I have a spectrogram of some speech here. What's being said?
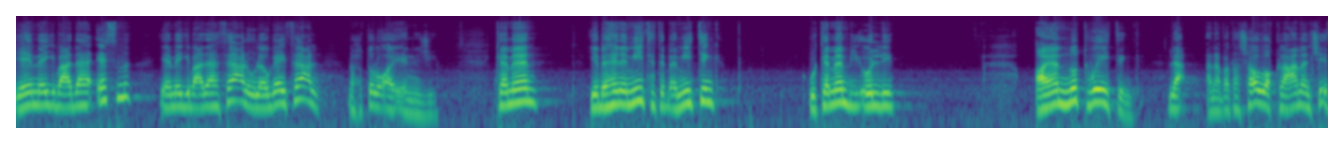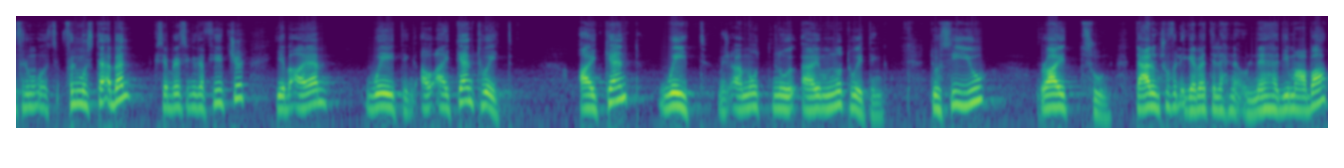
يا إما يجي بعدها اسم يا إما يجي بعدها فعل ولو جاي فعل نحط له ing. كمان يبقى هنا ميت هتبقى ميتنج وكمان بيقول لي I am not waiting. لا أنا بتشوق لعمل شيء في في المستقبل. Expressing the future. يبقى I am waiting. أو I can't wait. I can't wait. مش I'm not no, I'm not waiting. To see you right soon تعالوا نشوف الاجابات اللي إحنا قلناها دي مع بعض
